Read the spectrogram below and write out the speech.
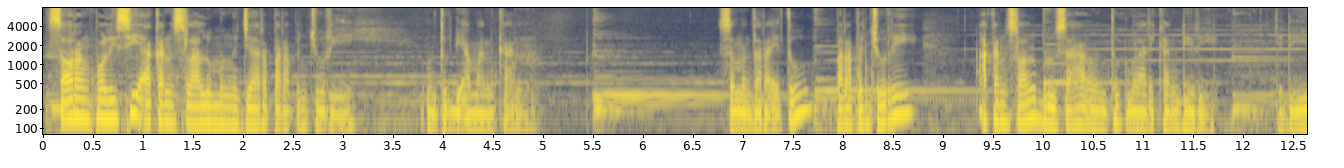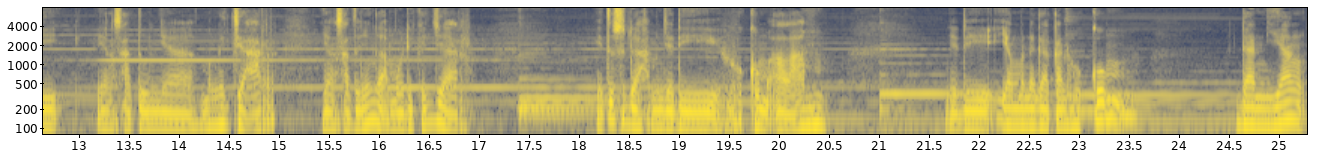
Seorang polisi akan selalu mengejar para pencuri untuk diamankan. Sementara itu, para pencuri akan selalu berusaha untuk melarikan diri. Jadi, yang satunya mengejar, yang satunya nggak mau dikejar. Itu sudah menjadi hukum alam. Jadi, yang menegakkan hukum dan yang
